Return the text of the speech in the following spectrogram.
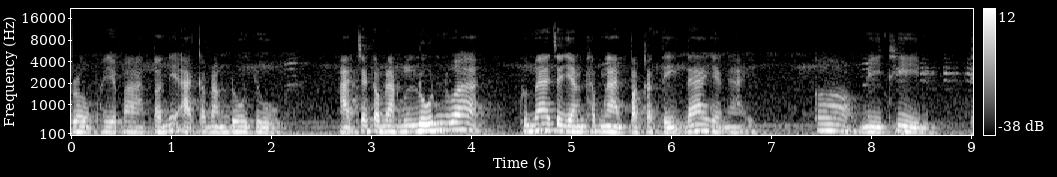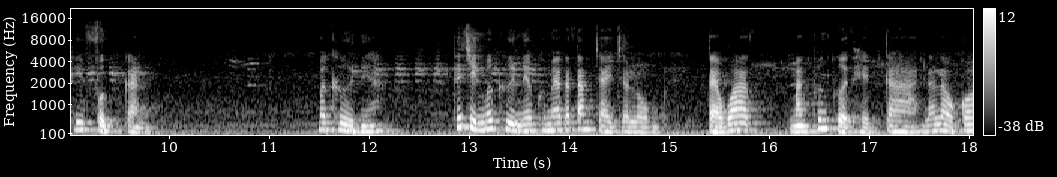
โรงพยาบาล ตอนนี้อาจกำลังดูอยู่ อาจจะกำลังลุ้นว่าคุณแม่จะยังทำงานปกติได้ยังไง ก็มีทีม ที่ฝึกกัน เมื่อคืนนี้ที่จริงเมื่อคืนนี้คุณแม่ก็ตั้งใจจะลง แต่ว่ามันเพิ่งเกิดเหตุการณ์ แล้วเราก็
